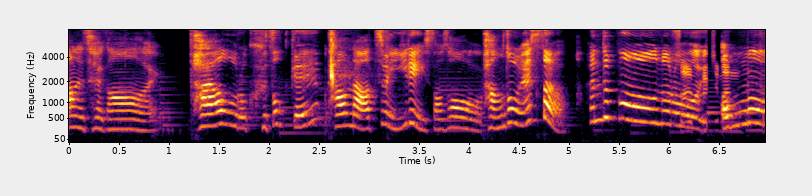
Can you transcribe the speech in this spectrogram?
아니 제가 바야흐로 그저께 다음날 아침에 일이 있어서 방송을 했어요. 핸드폰으로 업무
